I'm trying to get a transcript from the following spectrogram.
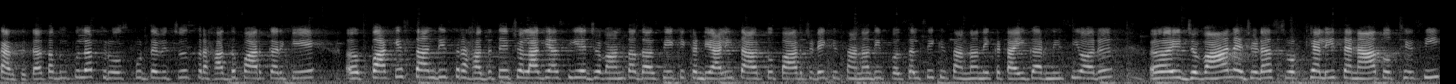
ਕਰ ਦਿੱਤਾ। ਤਾਂ ਬਿਲਕੁਲ ਫਿਰੋਜ਼ਪੁਰ ਦੇ ਵਿੱਚ ਸਰਹੱਦ ਪਾਰ ਕਰਕੇ ਪਾਕਿਸਤਾਨ ਦੀ ਸਰਹੱਦ ਤੇ ਚਲਾ ਗਿਆ ਸੀ। ਇਹ ਜਵਾਨ ਤਾਂ ਦੱਸਦੀ ਹੈ ਕਿ ਕੰਡਿਆਲੀ ਤਾਰ ਤੋਂ ਪਾਰ ਜਿਹੜੇ ਕਿਸਾਨਾਂ ਦੀ ਫਸਲ ਸੀ, ਕਿਸਾਨਾਂ ਨੇ ਕਟਾਈ ਕਰਨੀ ਸੀ ਔਰ ਇਹ ਜਵਾਨ ਹੈ ਜਿਹੜਾ ਸੁਰੱਖਿਆ ਲਈ ਤਾਇਨਾਤ ਉੱਥੇ ਸੀ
